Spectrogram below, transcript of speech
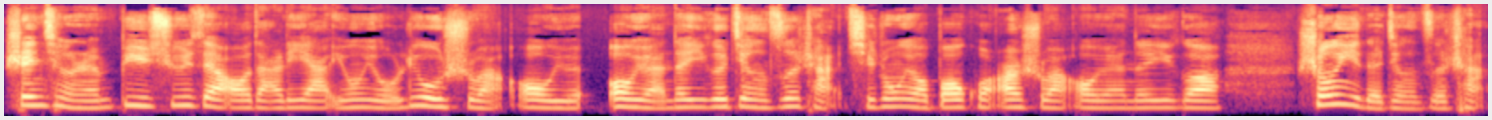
申请人必须在澳大利亚拥有六十万澳元澳元的一个净资产，其中要包括二十万澳元的一个生意的净资产。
